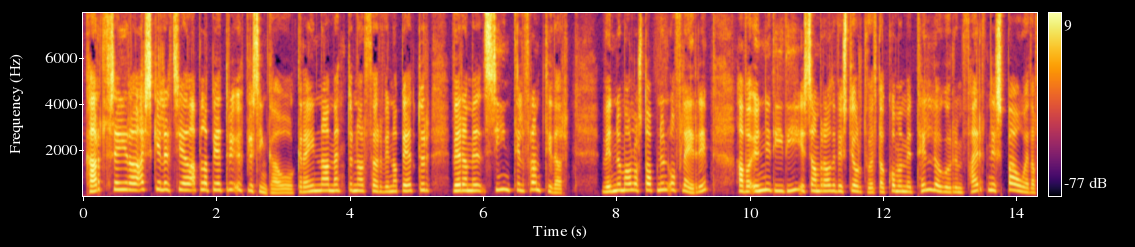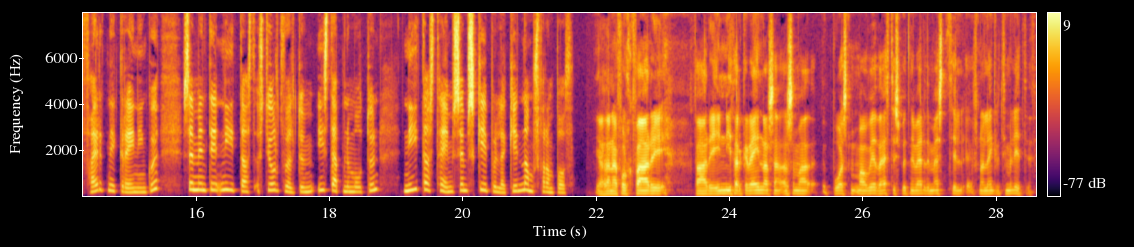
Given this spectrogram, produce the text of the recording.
Karl segir að æskilegt sé að afla betri upplýsinga og greina mentunar þörfina betur vera með sín til framtíðar. vinnumálastofnun og fleiri hafa unnið í því í samráði við stjórnvöld að koma með tillögur um færni spá eða færni greiningu sem myndi nýtast stjórnvöldum í stefnumótun, nýtast heim sem skipulegi námsframbóð. Já, þannig að fólk fari, fari inn í þar greinar sem, sem að búast má við að eftirsputni verði mest til lengri tíma litið.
